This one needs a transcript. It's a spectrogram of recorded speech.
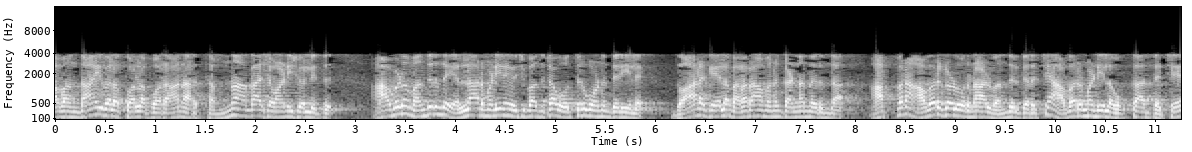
அவன் தான் இவளை கொல்ல போறான்னு அர்த்தம்னு ஆகாசவாணி சொல்லித்து அவளும் வந்திருந்த எல்லார் மடியிலையும் வச்சு பார்த்துட்டா ஒத்துருக்கு ஒண்ணும் தெரியல. துவாரகையில பலராமனும் கண்ணன் இருந்தா. அப்புறம் அவர்கள் ஒரு நாள் வந்திருக்கிறச்சே அவர் மடியில உட்காத்தச்சே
